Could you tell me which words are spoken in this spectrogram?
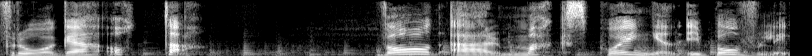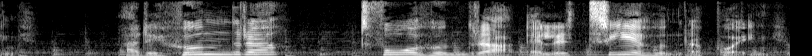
Fråga 8. Vad är maxpoängen i bowling? Är det 100, 200 eller 300 poäng?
